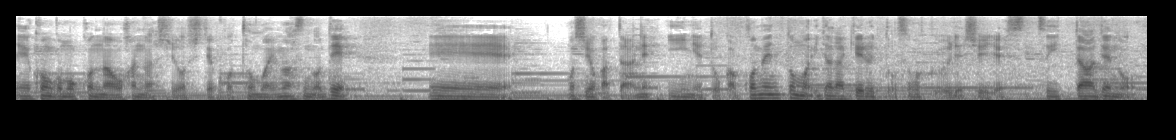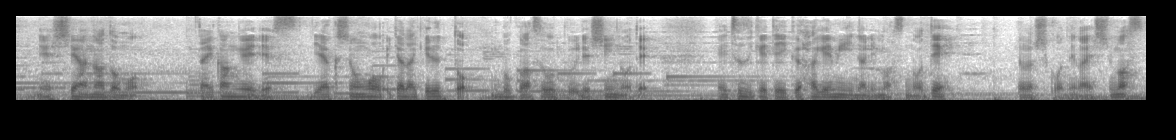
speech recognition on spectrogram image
え今後もこんなお話をしていこうと思いますので、えー、もしよかったらねいいねとかコメントもいただけるとすごく嬉しいです。Twitter での、ね、シェアなども大歓迎です。リアクションをいただけると僕はすごく嬉しいので、えー、続けていく励みになりますのでよろしくお願いします。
